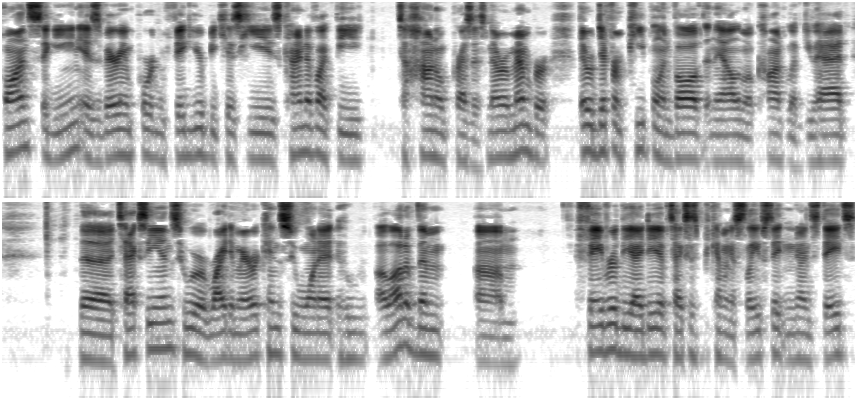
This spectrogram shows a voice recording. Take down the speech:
Juan Seguin is a very important figure because he is kind of like the Tejano presence. Now, remember, there were different people involved in the Alamo conflict. You had the Texians, who were white Americans who wanted, who a lot of them um, favored the idea of Texas becoming a slave state in the United States.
